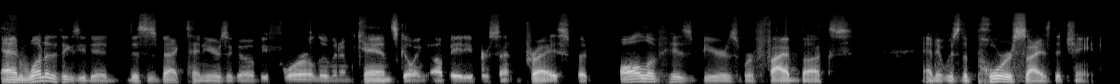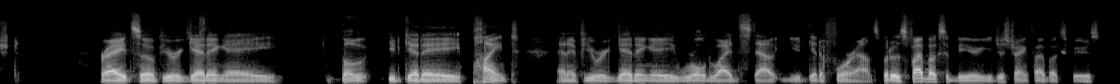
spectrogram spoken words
And one of the things he did this is back 10 years ago before aluminum cans going up 80% in price but all of his beers were five bucks and it was the pour size that changed right? So if you were getting a boat you'd get a pint and if you were getting a worldwide stout you'd get a four ounce. But it was five bucks a beer you just drank five bucks beers.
